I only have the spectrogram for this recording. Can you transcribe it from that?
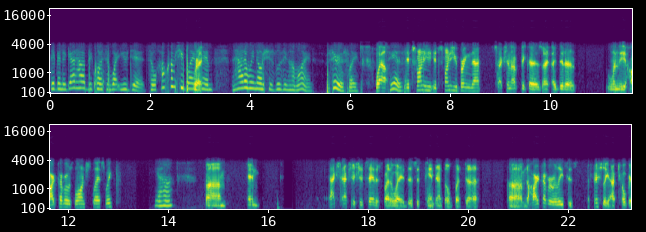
They're going to get her because of what you did. So how come she blames Right. him? And how do we know she's losing her mind? Seriously, well she is. it's funny it's funny you bring that section up because i i did a when the hardcover was launched last week Yeah. huh Um, and actually, actually, I should say this by the way. This is tangential, but uh, um, the hardcover release is officially October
